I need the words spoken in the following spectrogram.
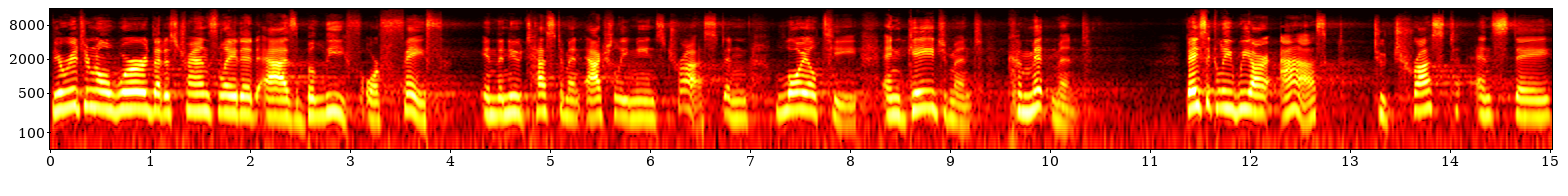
The original word that is translated as belief or faith in the New Testament actually means trust and loyalty, engagement, commitment. Basically, we are asked to trust and stay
